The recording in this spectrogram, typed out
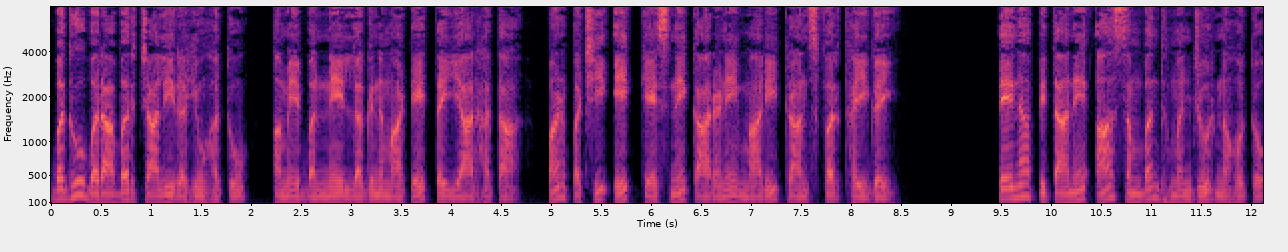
બધું બરાબર ચાલી રહ્યું હતું, અમે બંને લગ્ન માટે તૈયાર હતા. પણ પછી એક કેસને કારણે મારી ટ્રાન્સફર થઈ ગઈ. તેના પિતાને આ સંબંધ મંજૂર નહોતો.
